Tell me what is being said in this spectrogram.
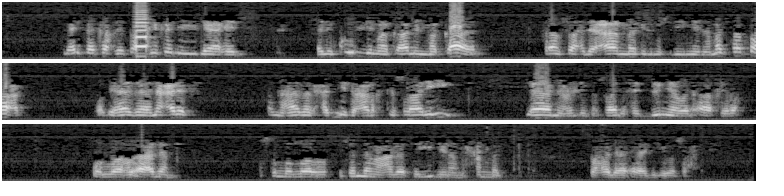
ليس كخطابك للجاهل فلكل مكان مكان. تنصح لعامة المسلمين ما استطعت وبهذا نعرف أن هذا الحديث على اختصاره جامع لمصالح الدنيا والآخرة. والله أعلم. وصلى الله وسلم على سيدنا محمد وعلى آله وصحبه.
